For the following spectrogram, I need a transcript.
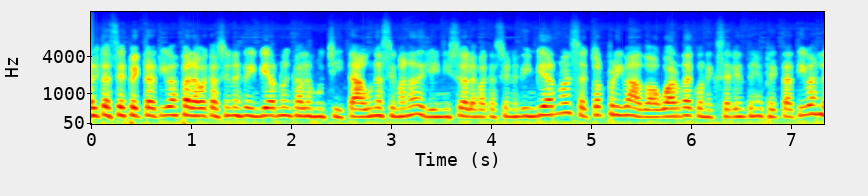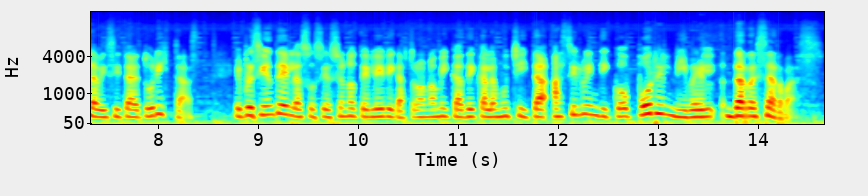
Altas expectativas para vacaciones de invierno en Calamuchita. Una semana del inicio de las vacaciones de invierno, el sector privado aguarda con excelentes expectativas la visita de turistas. El presidente de la Asociación Hotelera y Gastronómica de Calamuchita así lo indicó por el nivel de reservas.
